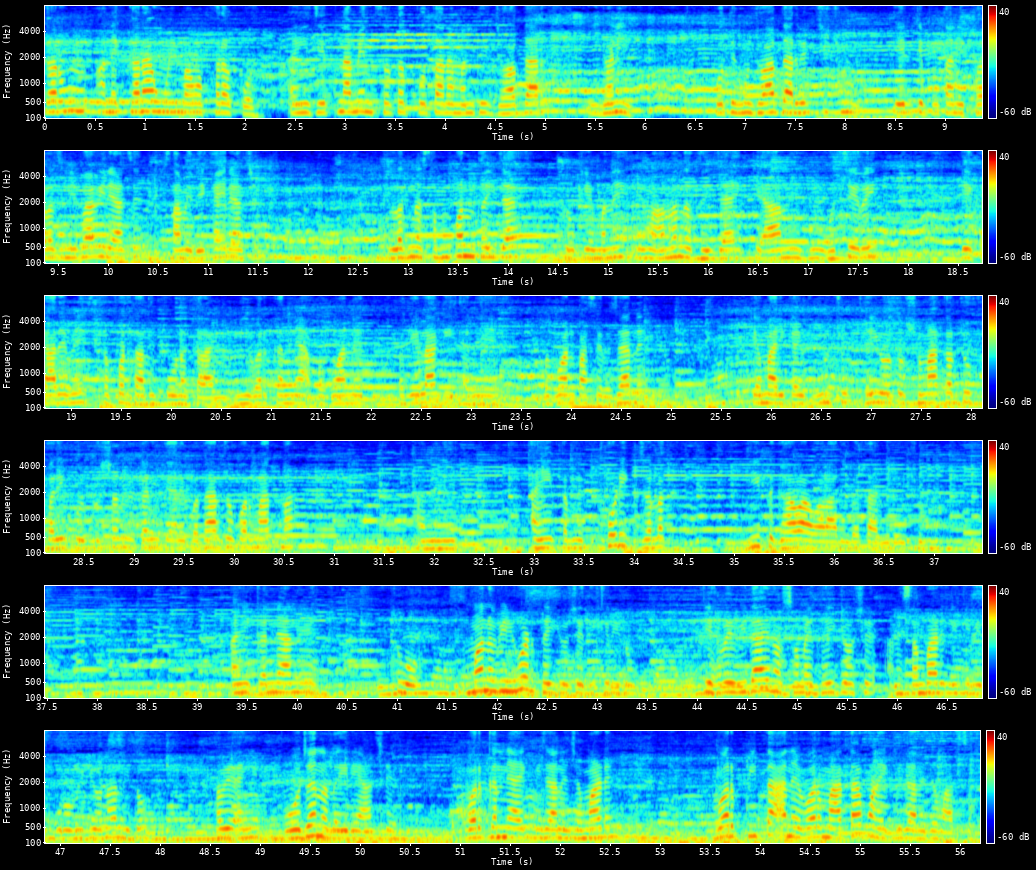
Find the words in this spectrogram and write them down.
કરવું અને કરાવવું એમાં ફરક હોય. અહીં ચેતનાબેન સતત પોતાના મનથી જવાબદાર ગણી પોતે હું જવાબદાર વ્યક્તિ છું. એ રીતે પોતાની ફરજ નિભાવી રહ્યા છે, સામે દેખાઈ રહ્યા છે. લગ્ન સંપન્ન થઈ જાય તો કે મને એમાં આનંદ થઈ જાય કે આની હું વચ્ચે રહી. એ કાર્ય મેં સફળતાથી પૂર્ણ કરાવ્યું. એ વરકન્યા ભગવાનને પગે લાગી અને ભગવાન પાસે રજા લે. કે અમારી કંઈ ભૂલચૂક થઈ હોય તો ક્ષમા કરજો. ફરી કોઈ પ્રસંગ કરી ત્યારે પધારજો પરમાત્મા. અને અહીં તમને થોડીક ઝલક ગીત ગાવાવાળાની બતાવી રહી છું. અહીં કન્યાને જુઓ, મન વિહવળ થઈ ગયું છે દીકરીનું, કે હવે વિદાયનો સમય થઈ ગયો છે અને સંભાળી લીધી પૂરો વીડિયો ન લીધો. હવે અહીં ભોજન લઈ રહ્યા છે. વરકન્યા એકબીજાને જમાડે. વર પિતા અને વર માતા પણ એકબીજાને જમાડશે.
